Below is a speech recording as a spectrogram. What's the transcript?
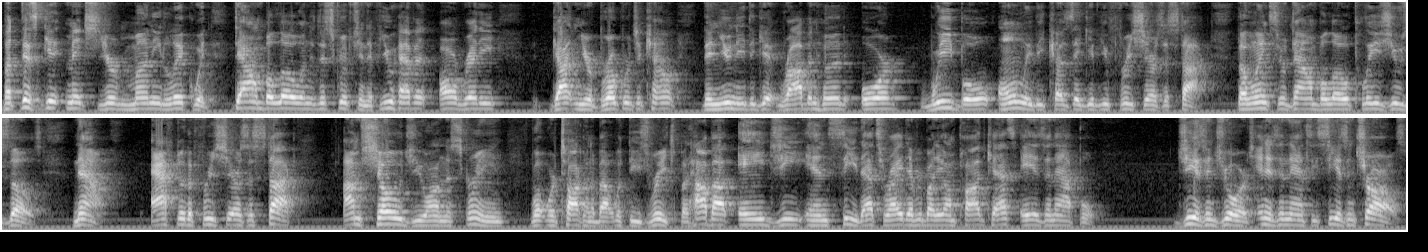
But this get, makes your money liquid. Down below in the description, if you haven't already gotten your brokerage account, then you need to get Robinhood or Webull only because they give you free shares of stock. The links are down below. Please use those. Now, after the free shares of stock, I'm showed you on the screen what we're talking about with these REITs. But how about AGNC? That's right, everybody on podcast. A is in Apple, G is in George, N is in Nancy, C is in Charles.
